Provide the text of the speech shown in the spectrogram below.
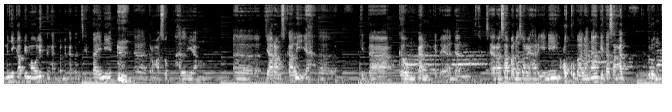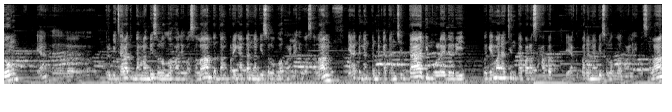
menyikapi Maulid dengan pendekatan cinta ini uh, termasuk hal yang uh, jarang sekali ya uh, kita gaungkan gitu ya. Dan saya rasa pada sore hari ini ukubalana kita sangat beruntung ya eh, berbicara tentang Nabi Shallallahu Alaihi Wasallam tentang peringatan Nabi Shallallahu Alaihi Wasallam ya dengan pendekatan cinta dimulai dari bagaimana cinta para sahabat ya kepada Nabi Shallallahu Alaihi Wasallam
